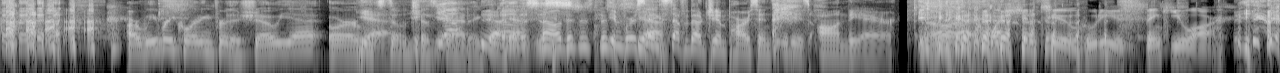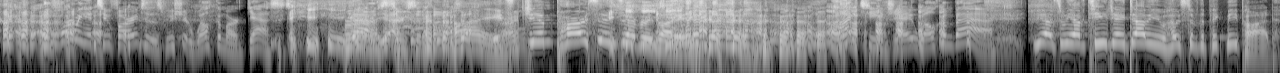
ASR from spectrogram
Are we recording for the show yet, or are Yeah. we still just Yeah. chatting? Yeah. No, yeah. this no, is- this is this if is we're yeah. saying stuff about Jim Parsons, it is on the air. All right. Question two: Who do you think you are? Before we get too far into this, we should welcome our guest. Yeah, yeah. listeners at. Hi. It's Jim Parsons, everybody. Hi, TJ. Welcome back. yes, we have TJW, host of the Pick Me Pod.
